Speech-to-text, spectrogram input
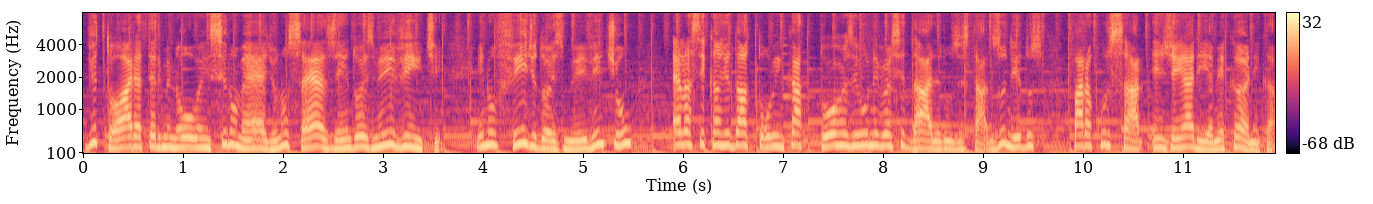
Vitória terminou o ensino médio no SESI em 2020 e no fim de 2021 ela se candidatou em 14 universidades nos Estados Unidos para cursar engenharia mecânica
